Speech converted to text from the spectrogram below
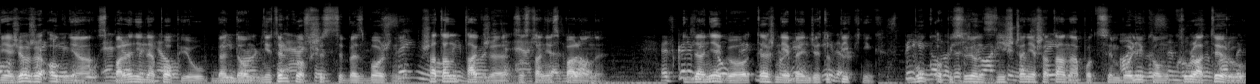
W jeziorze ognia spaleni na popiół będą nie tylko wszyscy bezbożni. Szatan także zostanie spalony. I dla niego też nie będzie to piknik. Bóg opisując zniszczenie szatana pod symboliką króla Tyru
